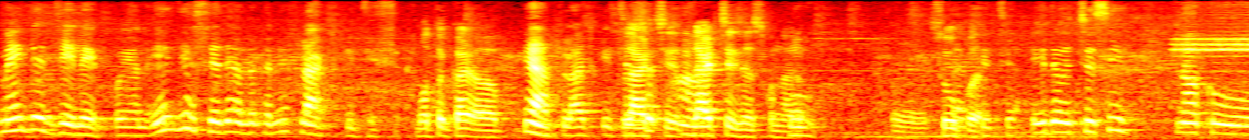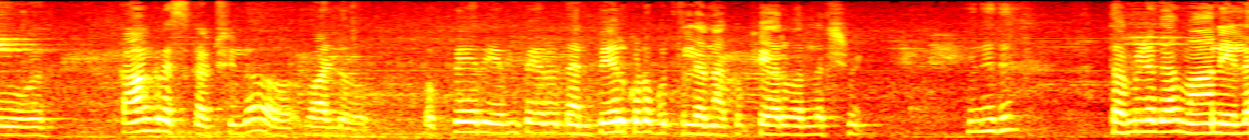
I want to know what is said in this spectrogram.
మెయింటైన్ చేయలేకపోయాను. ఏం చేసేది? అందుకని ఫ్లాట్కి ఇచ్చేసాను మొత్తం క- ఫ్లాట్కి ఫ్లాట్ ఇచ్చేసి చే- ఫ్లాట్ చేసేసుకున్నారు. ఉమ్, సూపర్. ఇది వచ్చేసి నాకు కాంగ్రెస్ కక్షిలో వాళ్ళు ఒక పేరు ఏం పేరు దాని పేరు కూడా గుర్తులే నాకు పేరు వరలక్ష్మి. ఏంది తమిళగా మానేల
